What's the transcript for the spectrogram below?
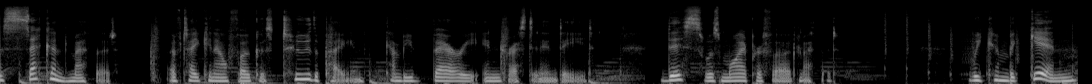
The second method of taking our focus to the pain can be very interesting indeed. This was my preferred method. We can begin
